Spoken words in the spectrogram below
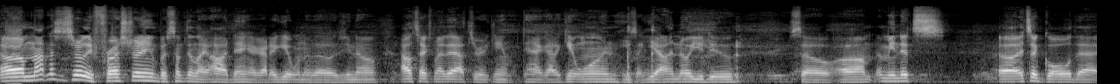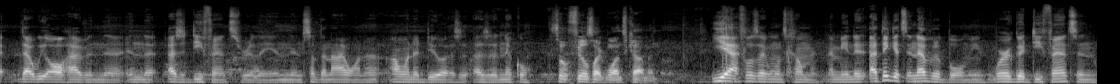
Um, not necessarily frustrating, but something like, oh dang, I gotta get one of those. You know, I'll text my dad after a game, like, dang, I gotta get one. He's like, yeah, I know you do. So, um, I mean, it's uh, it's a goal that, that we all have in the in the as a defense, really, and then something I wanna I wanna do as a, as a nickel. So it feels like one's coming. Yeah, it feels like one's coming. I mean, it, I think it's inevitable. I mean, we're a good defense, and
